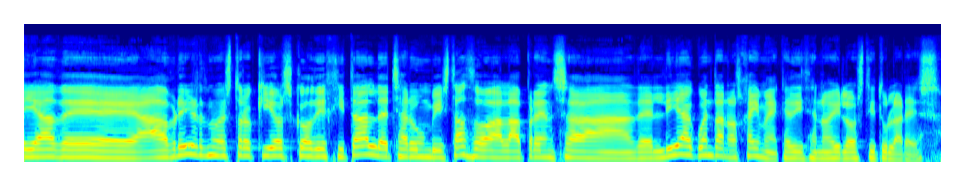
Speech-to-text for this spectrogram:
Hora ya de abrir nuestro kiosco digital, de echar un vistazo a la prensa del día. Cuéntanos, Jaime, ¿qué dicen hoy los titulares?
